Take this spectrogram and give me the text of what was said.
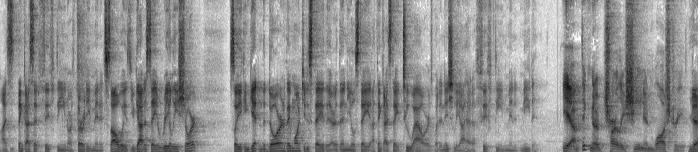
I think I said 15 or 30 minutes. It's always you got to say really short so you can get in the door and if they want you to stay there then you'll stay i think i stayed two hours but initially i had a 15 minute meeting Yeah, I'm thinking of Charlie Sheen in Wall Street. Yeah.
